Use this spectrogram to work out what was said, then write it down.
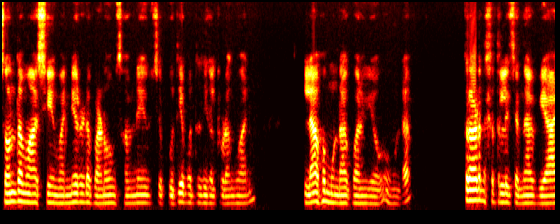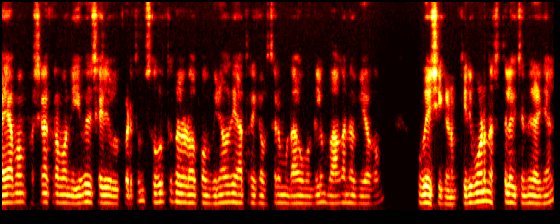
സ്വന്തം ആശയവും അന്യരുടെ പണവും സമന്വയിച്ച് പുതിയ പദ്ധതികൾ തുടങ്ങുവാനും ലാഭമുണ്ടാക്കുവാനും യോഗമുണ്ട്. ഉത്രാട നക്ഷത്രത്തിൽ ചെന്നാൽ വ്യായാമം ഭക്ഷണക്രമം ജീവിതശൈലി ഉൾപ്പെടുത്തും. സുഹൃത്തുക്കളോടൊപ്പം വിനോദയാത്രയ്ക്ക് അവസരമുണ്ടാകുമെങ്കിലും വാഹനോപയോഗം ഉപേക്ഷിക്കണം. തിരുവോണ നക്ഷത്രത്തിലേക്ക് ചെന്നു കഴിഞ്ഞാൽ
